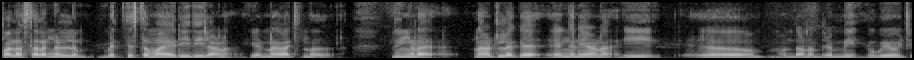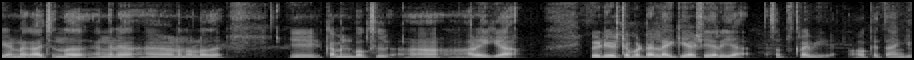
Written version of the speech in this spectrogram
പല സ്ഥലങ്ങളിലും വ്യത്യസ്തമായ രീതിയിലാണ് എണ്ണ കാച്ചുന്നത്. നിങ്ങളുടെ നാട്ടിലൊക്കെ എങ്ങനെയാണ് ഈ എന്താണ് ബ്രഹ്മി ഉപയോഗിച്ച് എണ്ണ കാച്ചുന്നത് എങ്ങനെ ആണെന്നുള്ളത് ഈ കമന്റ് ബോക്സിൽ അറിയിക്കുക. വീഡിയോ ഇഷ്ടപ്പെട്ടാൽ ലൈക്ക് ചെയ്യുക ഷെയർ ചെയ്യുക സബ്സ്ക്രൈബ് ചെയ്യുക. ഓക്കെ താങ്ക്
